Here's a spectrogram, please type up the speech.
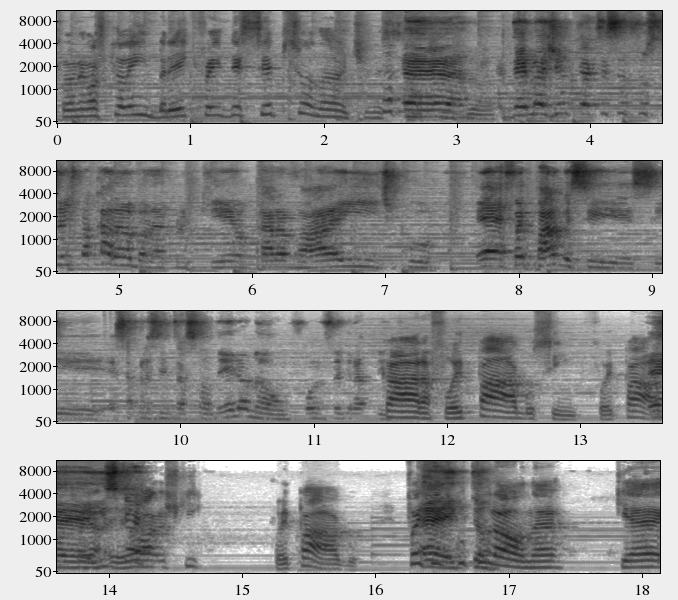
foi um negócio que eu lembrei que foi decepcionante nesse É, sentido. daí imagino que deve ter sido frustrante pra caramba, né? Porque o cara vai, tipo. É, foi pago esse, esse, essa apresentação dele ou não? Foi, foi gratuito? Cara, foi pago, sim. Foi pago. É, Foi- isso que eu é- acho que foi pago. Foi É, então. cultural, né? Que é,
